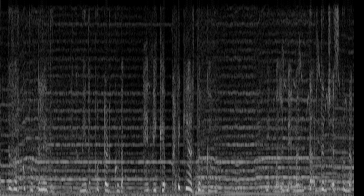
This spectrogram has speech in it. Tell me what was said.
ఇంతవరకు పుట్టలేదు. ఇక మీద పుట్టడు కూడా. మేము మీకు ఎప్పటికీ అర్థం కాము మిమ్మల్ని మేమంతా అర్థం చేసుకున్నాం.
